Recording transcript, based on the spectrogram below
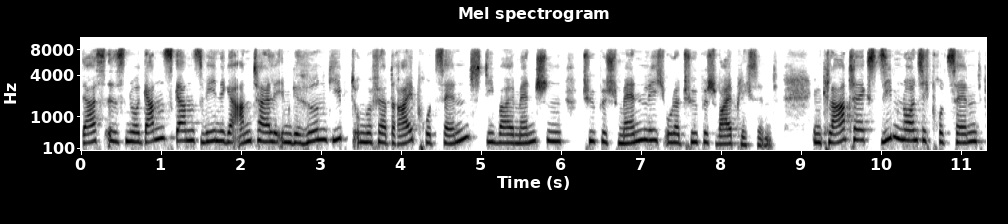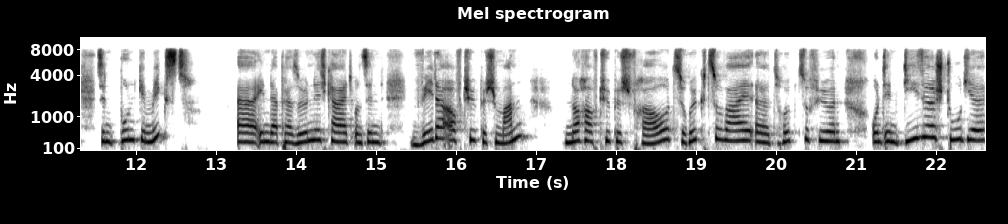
dass es nur ganz, ganz wenige Anteile im Gehirn gibt, ungefähr drei Prozent, die bei Menschen typisch männlich oder typisch weiblich sind. Im Klartext 97 Prozent sind bunt gemixt äh, in der Persönlichkeit und sind weder auf typisch Mann noch auf typisch Frau äh, zurückzuführen. Und in dieser Studie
